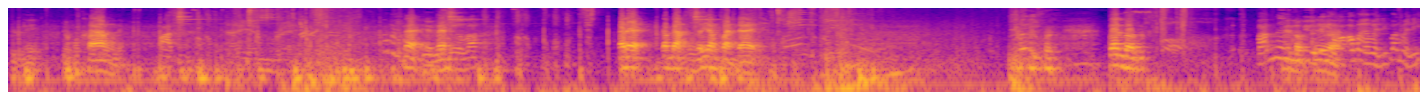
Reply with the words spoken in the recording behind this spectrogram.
อยู่นี่อยู่ข้างๆเลยปัดน่ะเห็นไหมเดิมปะ อันเนี้ยกับดักมันก็ยังปัดได้เฮ้ยด้านบนแป๊บนึงไม่หลบอยู่ในไม่หลหับวเอาใหม่เอาใหม่ดิปั้นใหม่ดิ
